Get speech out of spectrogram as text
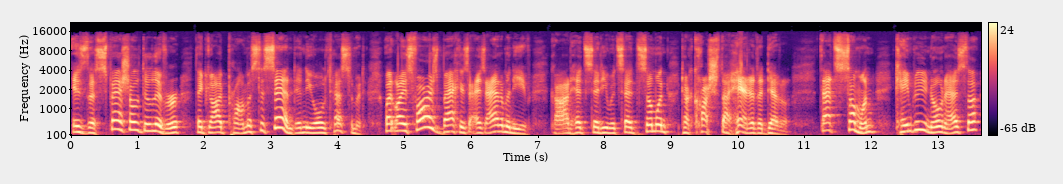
is the special deliverer that God promised to send in the Old Testament. Well, as far as back as, as Adam and Eve, God had said he would send someone to crush the head of the devil. That someone came to be known as the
